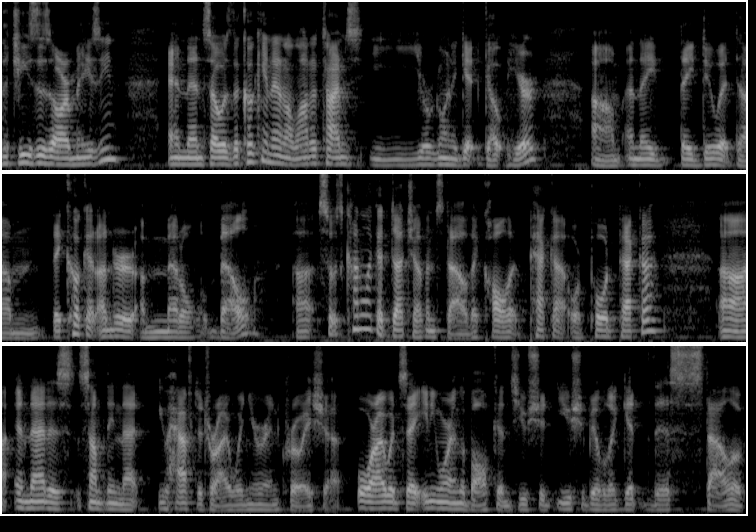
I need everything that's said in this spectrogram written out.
The cheeses are amazing, and then so is the cooking. And a lot of times you're going to get goat here, um, and they they do it. Um, they cook it under a metal bell, uh, so it's kind of like a Dutch oven style. They call it peka or pod peka. Uh, and that is something that you have to try when you're in Croatia, or I would say anywhere in the Balkans. You should you should be able to get this style of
